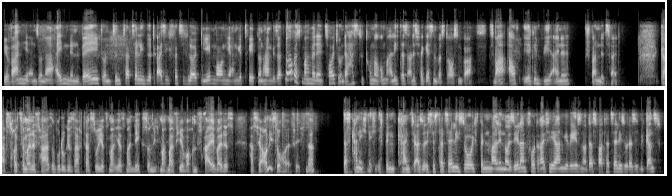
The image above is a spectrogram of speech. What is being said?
Wir waren hier in so einer eigenen Welt und sind tatsächlich mit 30, 40 Leuten jeden Morgen hier angetreten und haben gesagt, na, was machen wir denn jetzt heute? Und da hast du drumherum eigentlich das alles vergessen, was draußen war. Es war auch irgendwie eine spannende Zeit. Gab es trotzdem mal eine Phase, wo du gesagt hast, so jetzt mache ich erstmal nichts und ich mache mal vier Wochen frei, weil das hast du ja auch nicht so häufig, ne? Das kann ich nicht. Ich bin kein, also es ist tatsächlich so, ich bin mal in Neuseeland vor drei, vier Jahren gewesen und das war tatsächlich so, dass ich mit ganz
